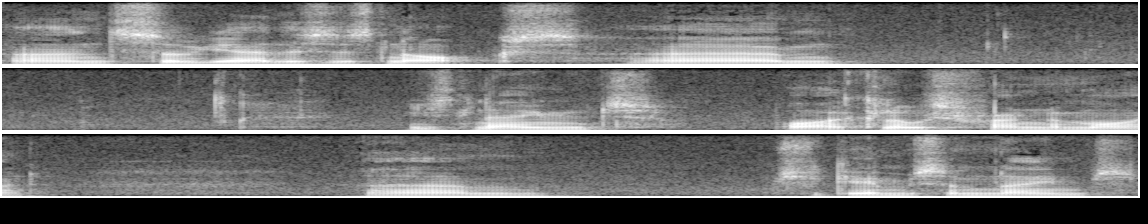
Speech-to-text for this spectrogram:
And so yeah, this is Knox. Um, he's named by a close friend of mine. Um, she gave me some names.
